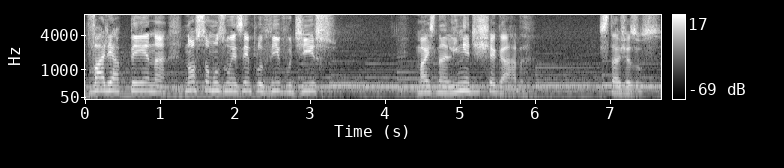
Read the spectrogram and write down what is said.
vale a pena. Nós somos um exemplo vivo disso. Mas na linha de chegada está Jesus.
